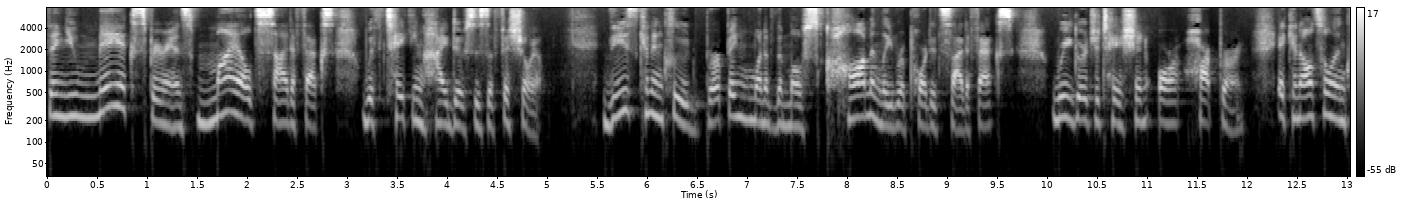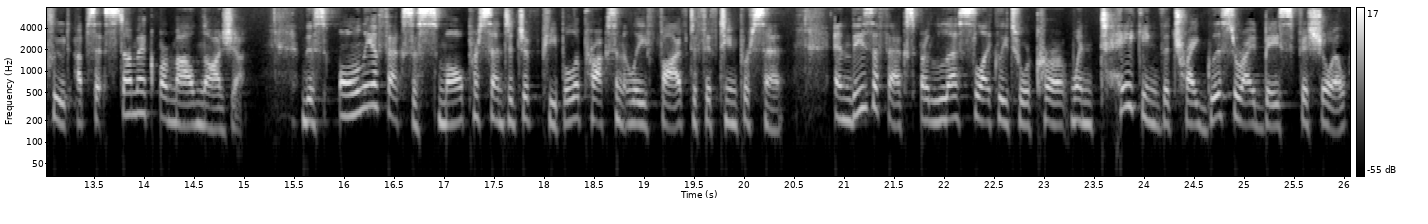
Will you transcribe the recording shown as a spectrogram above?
then you may experience mild side effects with taking high doses of fish oil. These can include burping, one of the most commonly reported side effects, regurgitation, or heartburn. It can also include upset stomach or mild nausea. This only affects a small percentage of people, approximately 5 to 15%, and these effects are less likely to occur when taking the triglyceride based fish oil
